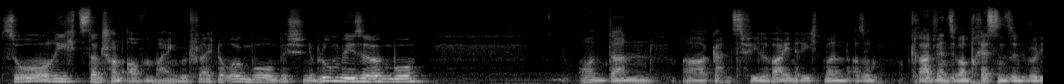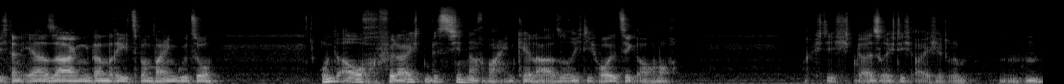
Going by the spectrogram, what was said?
so riecht es dann schon auf dem Weingut. Vielleicht noch irgendwo ein bisschen eine Blumenwiese irgendwo. Und dann äh, ganz viel Wein riecht man. Also gerade wenn sie beim Pressen sind, würde ich dann eher sagen, dann riecht es beim Weingut so. Und auch vielleicht ein bisschen nach Weinkeller, also richtig holzig auch noch. Richtig, da ist richtig Eiche drin. Mhm.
